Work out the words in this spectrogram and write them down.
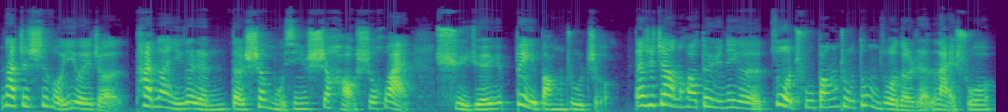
那这是否意味着判断一个人的圣母心是好是坏，取决于被帮助者？但是这样的话，对于那个做出帮助动作的人来说，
